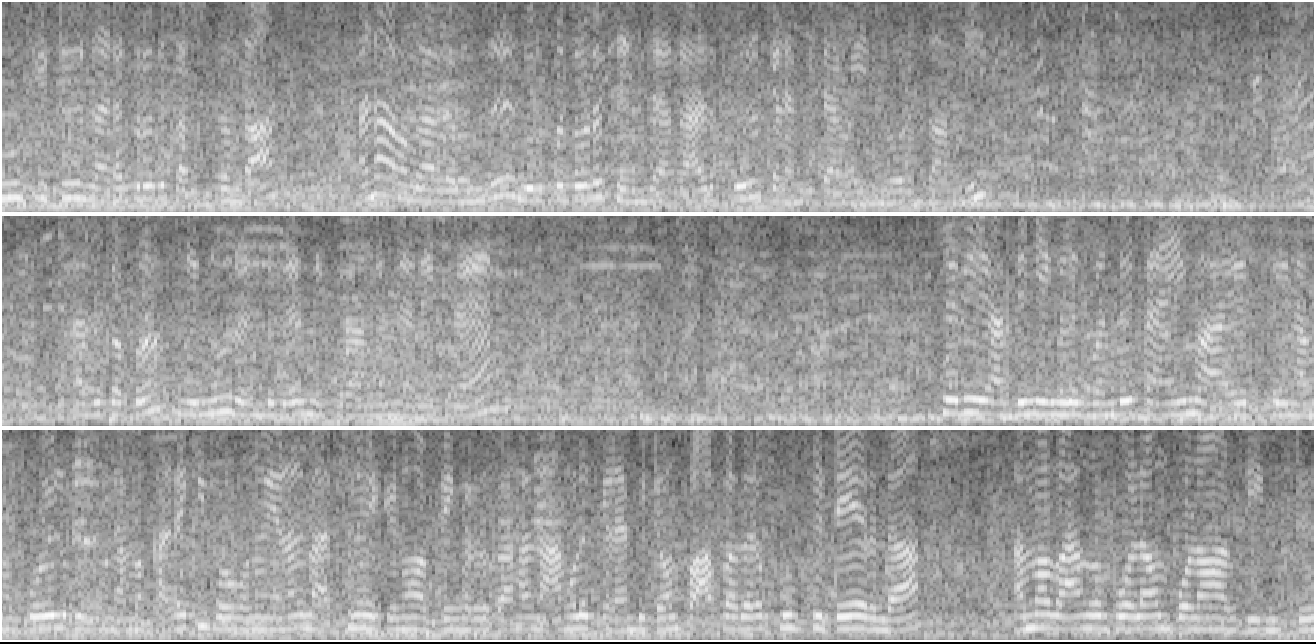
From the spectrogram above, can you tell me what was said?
தூக்கிட்டு நடக்கிறது கஷ்டம்தான். ஆனால் அவங்க அதை வந்து விருப்பத்தோடு செஞ்சாங்க. அடுத்து கிளம்பிட்டாங்க இன்னொரு சாமி. அதுக்கப்புறம் இன்னும் ரெண்டு பேர் நிற்கிறாங்கன்னு நினைக்கிறேன். சரி அப்படின்னு எங்களுக்கு வந்து டைம் ஆயிடுச்சு. நம்ம கோயிலுக்கு போகணும் நம்ம கடைக்கு போகணும். ஏன்னா நம்ம அர்ச்சனை வைக்கணும் அப்படிங்கிறதுக்காக நாங்களும் கிளம்பிட்டோம். பாப்பா வேற கூப்பிட்டுட்டே இருந்தா அம்மா வாங்க போகலாம் போகலாம் அப்படின்ட்டு.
